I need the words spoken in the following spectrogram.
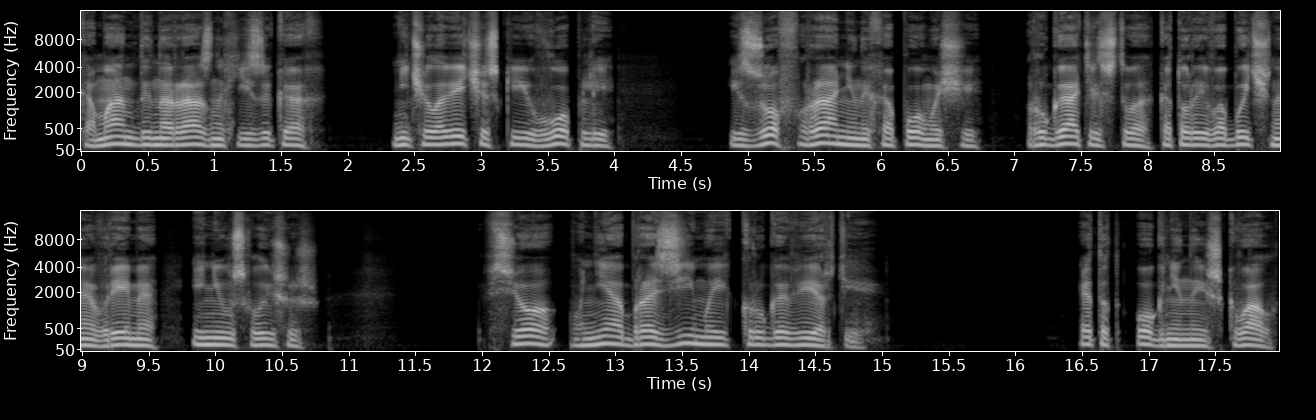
команды на разных языках, нечеловеческие вопли и зов раненых о помощи, ругательства, которые в обычное время и не услышишь. Все в необразимой круговерти. Этот огненный шквал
